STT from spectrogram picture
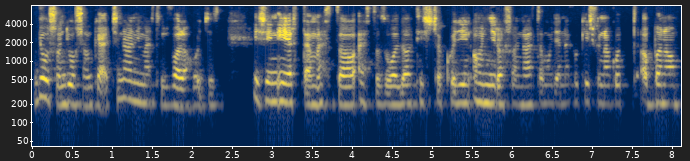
gyorsan-gyorsan kell csinálni, mert hogy valahogy ez és én értem ezt, a, ezt az oldalt is, csak hogy én annyira sajnáltam, hogy ennek a kisfiúnak ott abban a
